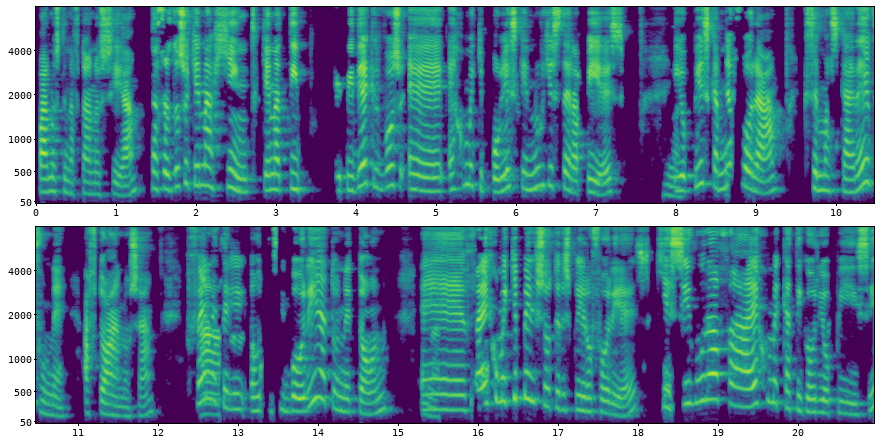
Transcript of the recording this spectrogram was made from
πάνω στην αυτοανοσία. Θα σας δώσω και ένα hint και ένα tip. Επειδή ακριβώς ε, έχουμε και πολλές καινούργιες θεραπείες, ναι. οι οποίες καμιά φορά ξεμασκαρεύουν αυτοάνωσα, φαίνεται ότι στην πορεία των ετών ναι. ε, θα έχουμε και περισσότερες πληροφορίες και σίγουρα θα έχουμε κατηγοριοποίηση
